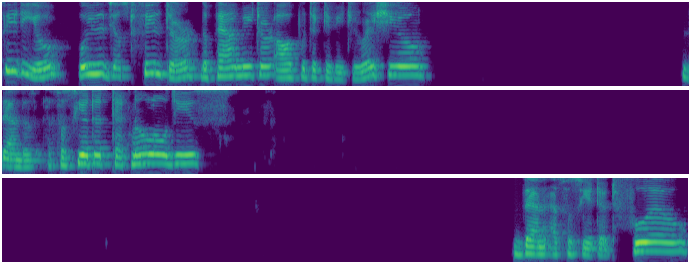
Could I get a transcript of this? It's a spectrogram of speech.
The video, we will just filter the parameter output activity ratio, then the associated technologies, then associated fuel,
